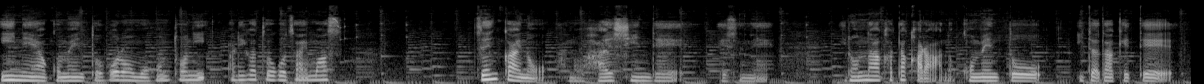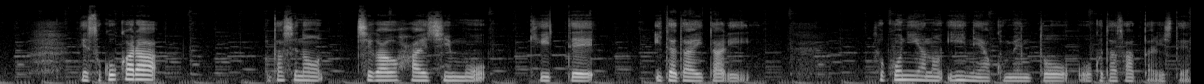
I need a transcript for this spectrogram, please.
いいねやコメントフォローも本当にありがとうございます。前回のあの配信でですねいろんな方からのコメントをいただけてでそこから私の違う配信も聞いていただいたりそこにあのいいねやコメントをくださったりして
